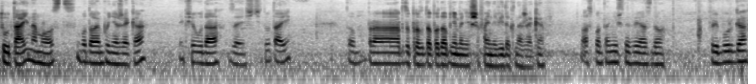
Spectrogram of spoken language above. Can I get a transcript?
tutaj na most, bo dołem płynie rzeka. Jak się uda zejść tutaj, to bardzo prawdopodobnie będzie jeszcze fajny widok na rzekę. No, spontaniczny wyjazd do Fryburga.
